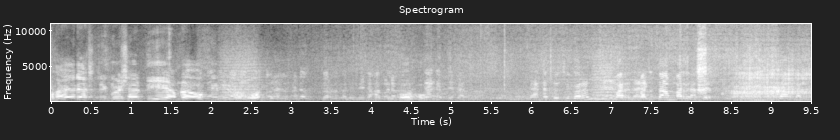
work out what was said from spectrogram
ফায়ার এক্সটিংগুইশার দিয়ে আমরা অগ্নি নির্বাপন করব করেন মারেন মানে চাপ মারেন হাতে। চাপ মারেন।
